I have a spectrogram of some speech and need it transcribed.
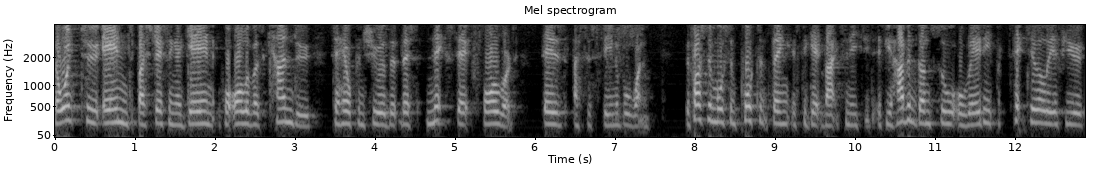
So I want to end by stressing again what all of us can do to help ensure that this next step forward is a sustainable one. The first and most important thing is to get vaccinated. If you haven't done so already, particularly if you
